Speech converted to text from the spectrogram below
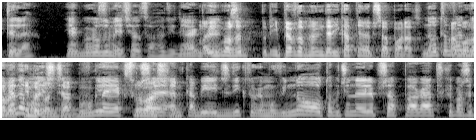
tyle. Jakby rozumiecie o co chodzi, nie? Jakby... No i może i prawdopodobnie delikatnie lepszy aparat. No to Albo nie wiadomo do jeszcze, bo w ogóle jak słyszę właśnie. MKBHD, który mówi, no to będzie najlepszy aparat, chyba że,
